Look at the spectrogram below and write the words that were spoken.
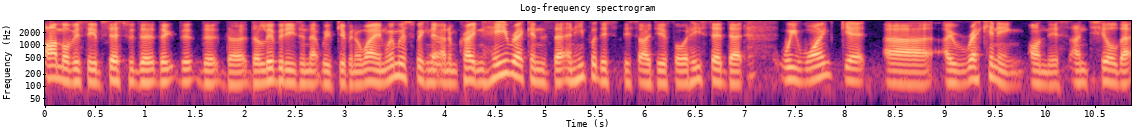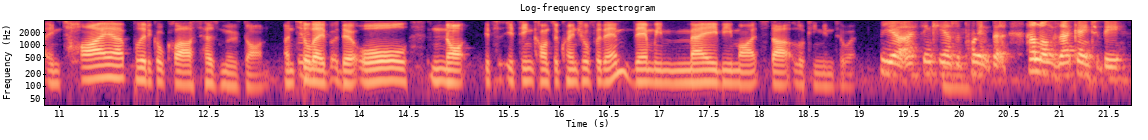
I'm obviously obsessed with the the, the the, the liberties and that we've given away. And when we were speaking to Adam Creighton, he reckons that, and he put this this idea forward. He said that we won't get uh, a reckoning on this until that entire political class has moved on, until mm. they they're all not. It's it's inconsequential for them. Then we maybe might start looking into it. Yeah, I think he has a point. But how long is that going to be?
